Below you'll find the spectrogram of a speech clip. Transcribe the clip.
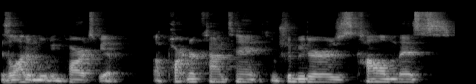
There's a lot of moving parts. We have uh, partner content, contributors, columnists.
